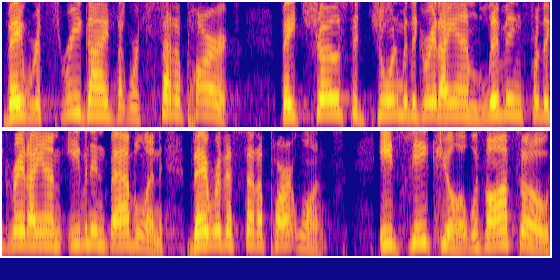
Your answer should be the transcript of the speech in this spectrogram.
They were three guys that were set apart. They chose to join with the great I am, living for the great I am, even in Babylon. They were the set apart ones. Ezekiel was also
